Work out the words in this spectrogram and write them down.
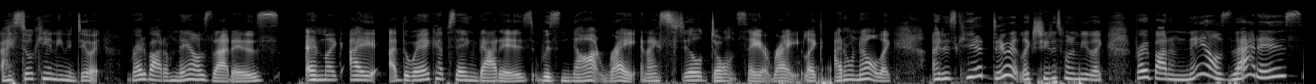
I still can't even do it. Red bottom nails, that is. And like I, the way I kept saying that is was not right. And I still don't say it right. Like, I don't know. Like, I just can't do it. Like, she just wanted me like, red bottom nails, that is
